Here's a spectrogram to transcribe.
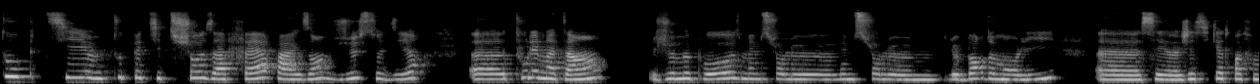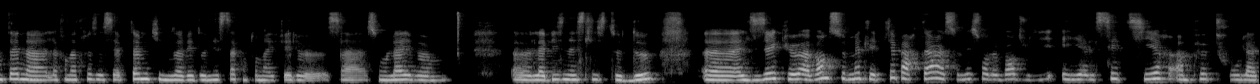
tout petit, une toute petite chose à faire, par exemple, juste se dire euh, tous les matins, je me pose, même sur le, même sur le, bord de mon lit. Euh, c'est euh, Jessica Troisfontaine, la, la, fondatrice de Septem, qui nous avait donné ça quand on avait fait le, son live euh, la business list 2, euh, elle disait qu'avant de se mettre les pieds par terre, elle se met sur le bord du lit et elle s'étire un peu tout, la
